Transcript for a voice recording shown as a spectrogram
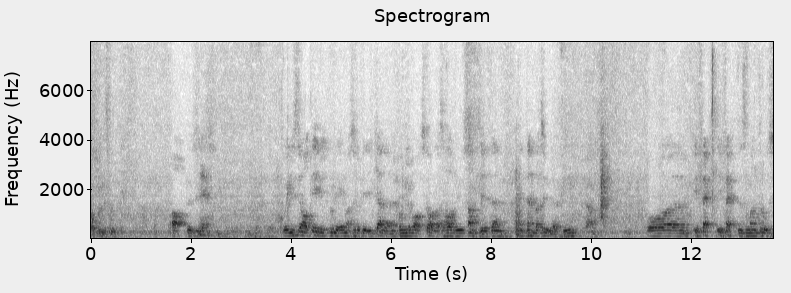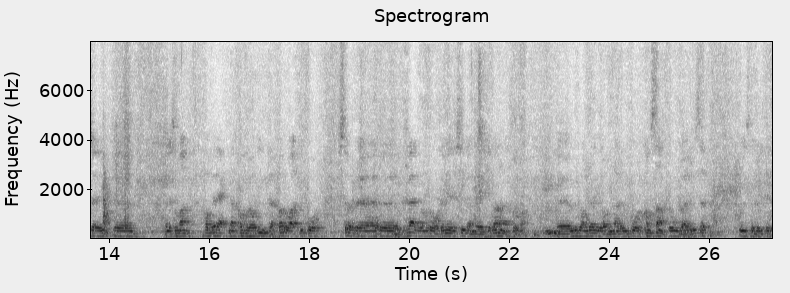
var som det stod. ja, precis. Och initialt är det ett problem, alltså det blir kallare, men på en global skala så har vi ju samtidigt en, en temperaturökning. Ja. Och eh, effekt, effekten som man tror sig, eh, eller som man har beräknat kommer att inträffa då, att vi får större eh, väderområden nere i Sydamerika bland annat. Då? Eh, under de breddgraderna får konstanta oväder och instabilitet.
